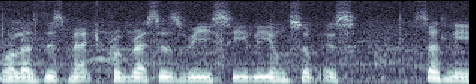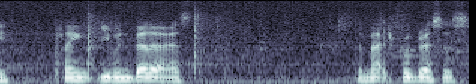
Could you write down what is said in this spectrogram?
Well, as this match progresses, we see Lee Young Suk is certainly playing even better as the match progresses.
